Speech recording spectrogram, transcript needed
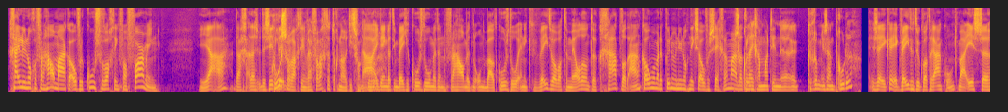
Gaan jullie nog een verhaal maken over de koersverwachting van farming? Ja, daar, daar, er zit... Koersverwachting? Wij verwachten toch nooit iets van nou, ik denk dat hij een beetje koersdoel met een verhaal met een onderbouwd koersdoel. En ik weet wel wat te melden, want er gaat wat aankomen, maar daar kunnen we nu nog niks over zeggen. Maar dat collega Martin uh, Krum is aan het broeden? Zeker, ik weet natuurlijk wat eraan komt. Maar eerst uh,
